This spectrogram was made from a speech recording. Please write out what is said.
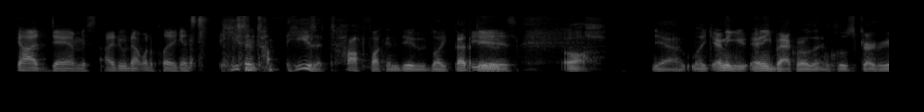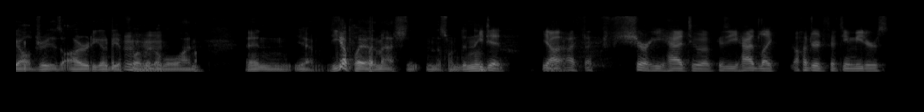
god damn, is I do not want to play against. He's a tough, he's a tough fucking dude. Like that He dude. is. Oh, yeah. Like any any back row that includes Gregory Alldritt is already going to be a formidable one. And yeah, he got player of the match in this one, didn't he? He did. Yeah, Yeah. I, I'm sure he had to have because he had like 150 meters,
